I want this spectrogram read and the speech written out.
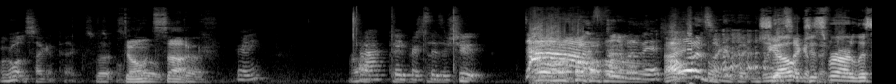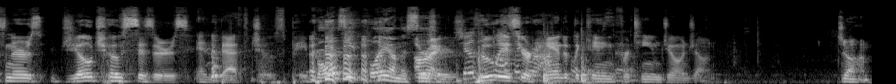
We're going second pick. Don't suck. Ready? Rock, paper, scissors, shoot. Ah, son of a bitch. I wanted second pick. We get Joe, second just pick. for our listeners, Joe chose scissors and Beth chose paper. Ballsy play on the All right, scissors. Joe's a who is classic your rock hand of the player, king so- for Team Joe and John? John.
